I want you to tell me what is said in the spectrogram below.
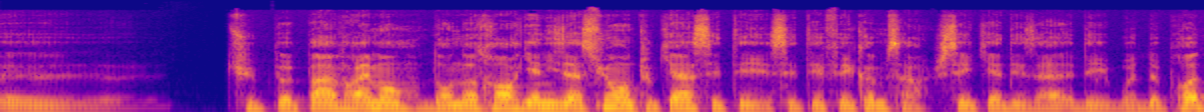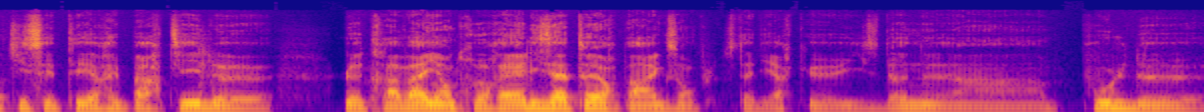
euh, tu peux pas vraiment. Dans notre organisation, en tout cas, c'était c'était fait comme ça. Je sais qu'il y a des, des boîtes de prod qui s'étaient réparties le, le travail entre réalisateurs, par exemple. C'est-à-dire qu'ils se donnent un pool de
